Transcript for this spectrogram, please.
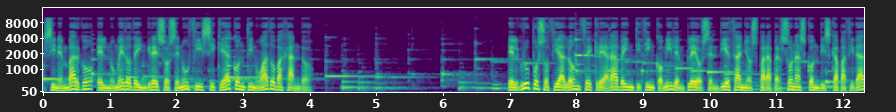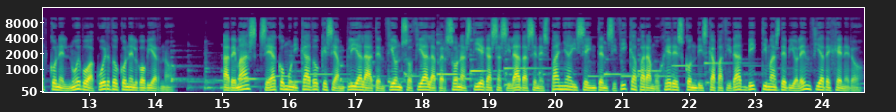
Sin embargo, el número de ingresos en UCI sí que ha continuado bajando. El Grupo Social 11 creará 25.000 empleos en 10 años para personas con discapacidad con el nuevo acuerdo con el gobierno. Además, se ha comunicado que se amplía la atención social a personas ciegas asiladas en España y se intensifica para mujeres con discapacidad víctimas de violencia de género.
